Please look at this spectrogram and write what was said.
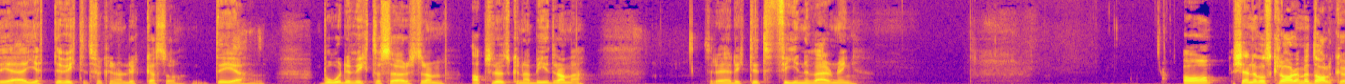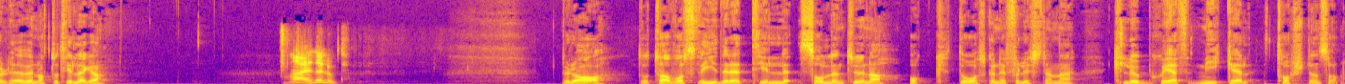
det är jätteviktigt för att kunna lyckas och det borde Viktor Söderström absolut kunna bidra med. Så det är en riktigt fin värvning. Ja, känner vi oss klara med Dalkurd? Är det något att tillägga? Nej, det är lugnt. Bra, då tar vi oss vidare till Sollentuna och då ska ni få lyssna med klubbchef Mikael Torstensson.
